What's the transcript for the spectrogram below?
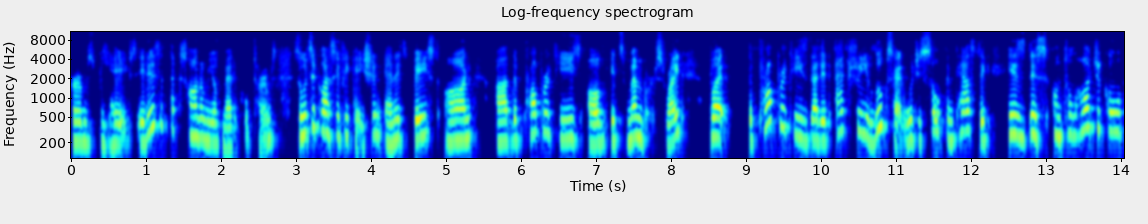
terms behaves. It is a taxonomy of medical terms, so it's a classification and it's based on uh, the properties of its members, right? But the properties that it actually looks at, which is so fantastic, is this ontological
